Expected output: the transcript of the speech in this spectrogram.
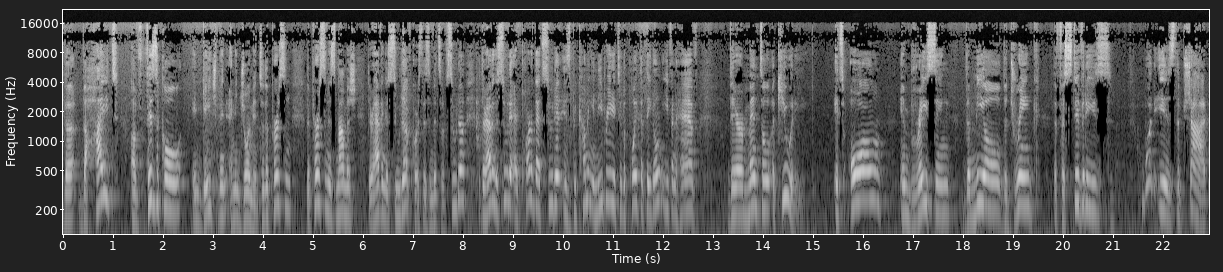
the, the height of physical engagement and enjoyment. So the person, the person is mamish, they're having a suda, of course there's a mitzvah of suda, but they're having a suda, and part of that suda is becoming inebriated to the point that they don't even have their mental acuity. It's all embracing the meal, the drink, the festivities. What is the pshat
